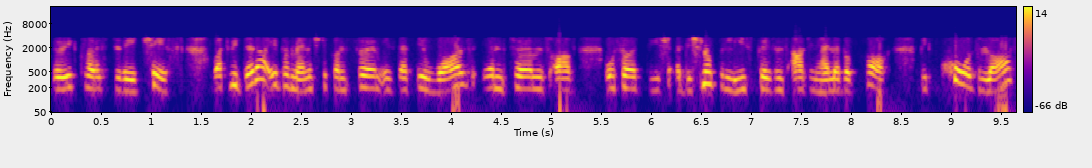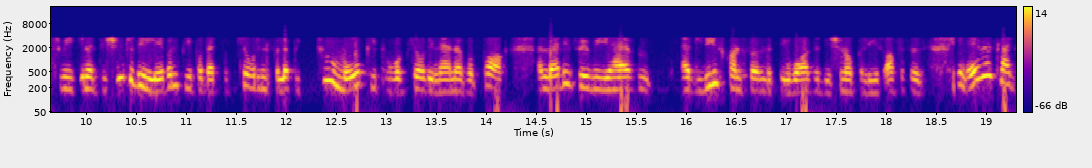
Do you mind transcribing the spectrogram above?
very close to their chest. What we did, however, manage to confirm is that there was, in terms of also additional police presence out in Hanover Park, because last week, in addition to the 11 people that were killed in Philippi, two more people people were killed in Hanover Park, and that is where we have at least confirmed that there was additional police officers. In areas like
